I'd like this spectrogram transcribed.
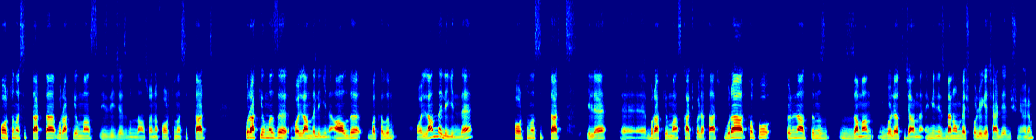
Fortuna Sittard'da Burak Yılmaz izleyeceğiz bundan sonra. Fortuna Sittard Burak Yılmaz'ı Hollanda Ligi'ne aldı. Bakalım Hollanda Ligi'nde Fortuna Sittard ile e, Burak Yılmaz kaç gol atar? Burak topu önüne attığınız zaman golü atacağını eminiz. Ben 15 golü geçer diye düşünüyorum.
